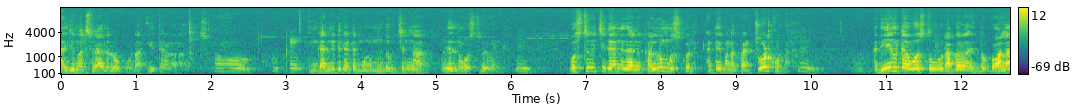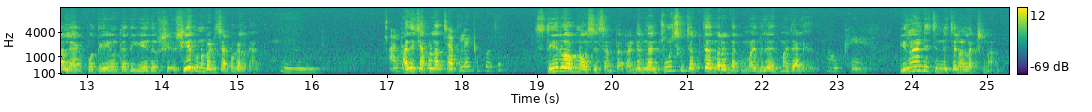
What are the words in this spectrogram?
ఆల్జిమర్స్ వ్యాధిలో కూడా ఈ తేడా రావచ్చు. ఇంకన్నిటికంటే ముందు చిన్న ఏదైనా వస్తువు ఇవ్వండి. వస్తువు ఇచ్చి కానీ దాన్ని కళ్ళు మూసుకొని అంటే మనం చూడకుండా. అది ఏమిటి ఆ వస్తువు? రబ్బర్ బాలా లేకపోతే ఏమిటది? ఏదో షేపును బట్టి చెప్పగలగాలి. అది చెప్పలేకపోతే? స్టీరియోగ్నోసిస్ అంటారు. అంటే దాన్ని చూసి చెప్తే మరి ఇది లేదు మజా లేదు. ఇలాంటి చిన్న చిన్న లక్షణాలు.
